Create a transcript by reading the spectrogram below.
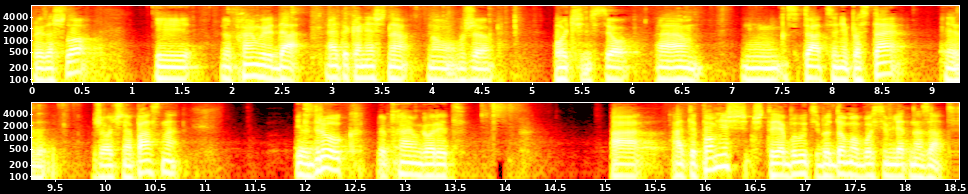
произошло. И Рабхайм говорит, да, это, конечно, ну, уже очень все, эм, ситуация непростая, это уже очень опасно. И вдруг Рабхайм говорит, а, а ты помнишь, что я был у тебя дома 8 лет назад?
